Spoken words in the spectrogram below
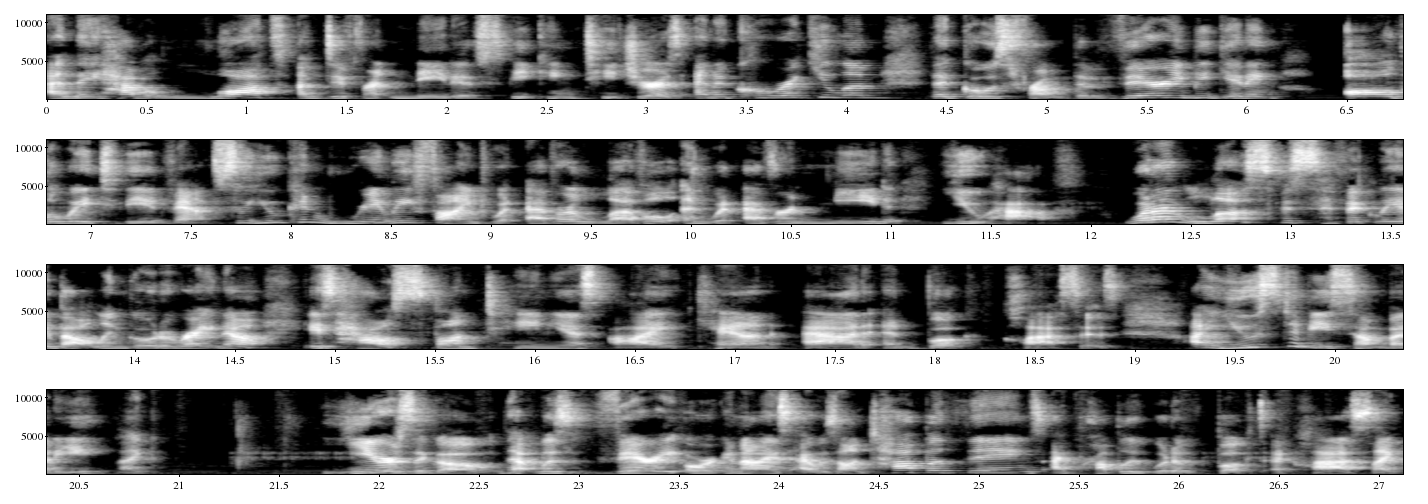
and they have lots of different native speaking teachers and a curriculum that goes from the very beginning all the way to the advanced. So you can really find whatever level and whatever need you have. What I love specifically about Lingoda right now is how spontaneous I can add and book classes. I used to be somebody like years ago that was very organized. I was on top of things. I probably would have booked a class like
